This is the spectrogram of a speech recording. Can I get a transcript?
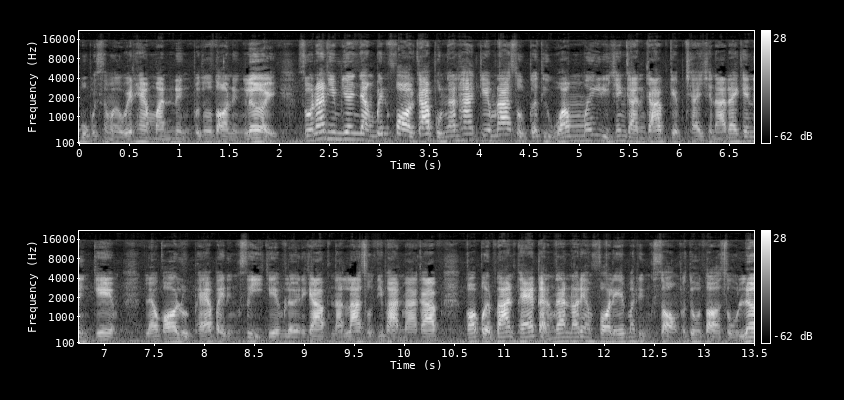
บุกไปเสมอเวสต์แฮมมัน1 ประตูต่อ 1 เลย ส่วนหน้าทีมเยือนอย่างเบนฟอร์ดครับผลงาน 5 เกมล่าสุดก็ถือว่าไม่ดีเช่นกันครับเก็บชัยชนะได้แค่ 1 เกม แล้วก็หลุดแพ้ไปถึง 4 เกมเลยนะครับนัดล่าสุดที่ผ่านมาครับก็เปิดบ้านแพ้กับทางด้านนอตติงแฮมฟอร์เรสต์มาถึง 2 ประตูต่อศูนย์เล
